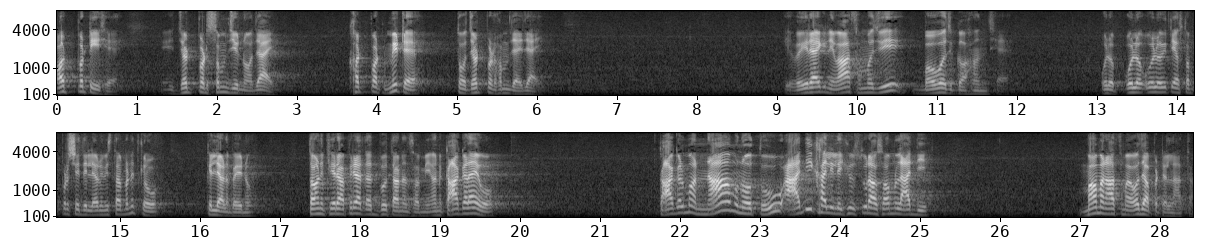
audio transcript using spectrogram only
અટપટી છે. એ ઝટપટ સમજી ન જાય. ખટપટ મીટે તો ઝટપટ સમજાય જાય. એ વૈરાગની વાત સમજવી બહુ જ ગહન છે. ઓલો ઓલો ઓલો ઇતિહાસ તો પ્રસિદ્ધ એટલે એનો વિસ્તાર નથી કરવો. કલ્યાણભાઈનો. ત્રણ ફેરા ફેર્યા અદભુત આનંદ સ્વામી. અને કાગળ આવ્યો. કાગળમાં નામ નહોતું. આદિ ખાલી લખ્યું, સુરા સોમલ આદિ મામાના હાથમાં અજા પટેલના હતા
